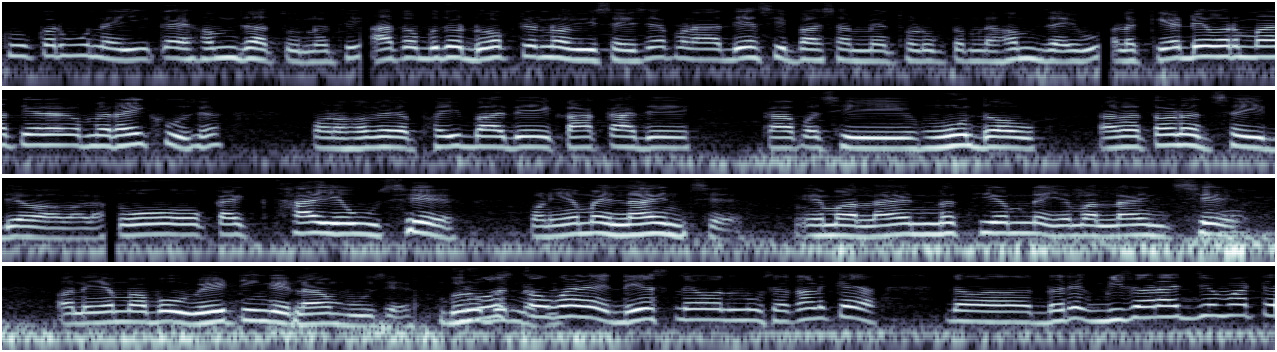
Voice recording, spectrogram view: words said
શું કરવું ને એ કાંઈ સમજાતું નથી. આ તો બધો ડૉક્ટરનો વિષય છે, પણ આ દેશી ભાષા મેં થોડુંક તમને સમજાવ્યું એટલે કેડેવરમાં અત્યારે અમે રાખ્યું છે, પણ હવે ફૈબા દે, કાકા દે, કાં પછી હું દઉં અમે ત્રણ જ છે દેવાવાળા. તો કાંઈક થાય એવું છે, પણ એમાંય લાઈન છે. એમાં લાઈન નથી અમને, એમાં લાઈન છે. અને એમાં બહુ વેઇટિંગ લાંબુ છે. બરોબર તો ભાઈ દેશ લેવલનું છે. કારણ કે દરેક બીજા રાજ્ય માટે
